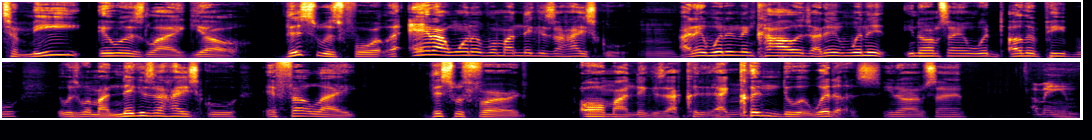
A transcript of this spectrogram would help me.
To me, it was like, yo, this was for, and I won it with my niggas in high school. Mhm. I didn't win it in college. I didn't win it, you know what I'm saying, with other people. It was with my niggas in high school. It felt like this was for all my niggas I couldn't, I couldn't do it with us. You know what I'm saying? I mean,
